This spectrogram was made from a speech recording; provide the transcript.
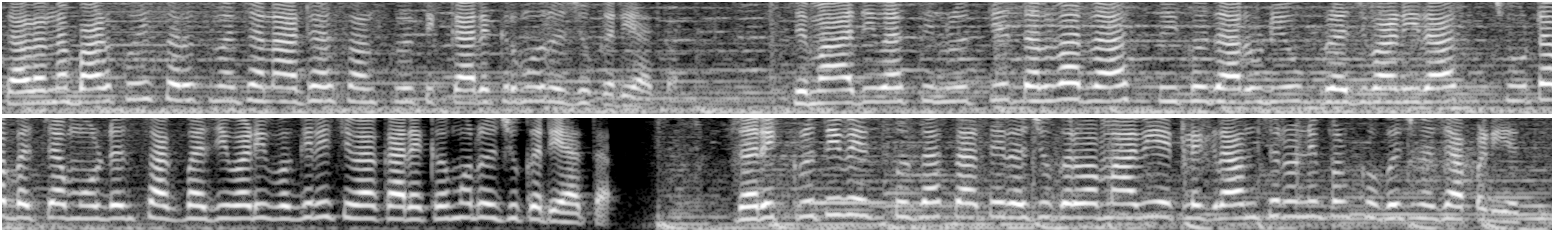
શાળાના બાળકોએ સરસ મજાના અઢાર સાંસ્કૃતિક કાર્યક્રમો રજૂ કર્યા હતા. જેમાં આદિવાસી નૃત્ય, તલવાર રાસ, ભીખો દારૂડિયો, બ્રજવાણી રાસ, છોટા બચ્ચા મોડર્ન શાકભાજીવાળી વગેરે જેવા કાર્યક્રમો રજૂ કર્યા હતા. દરેક કૃતિ વેશભૂષા સાથે રજૂ કરવામાં આવી એટલે ગ્રામજનોને પણ ખૂબ જ મજા પડી હતી.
